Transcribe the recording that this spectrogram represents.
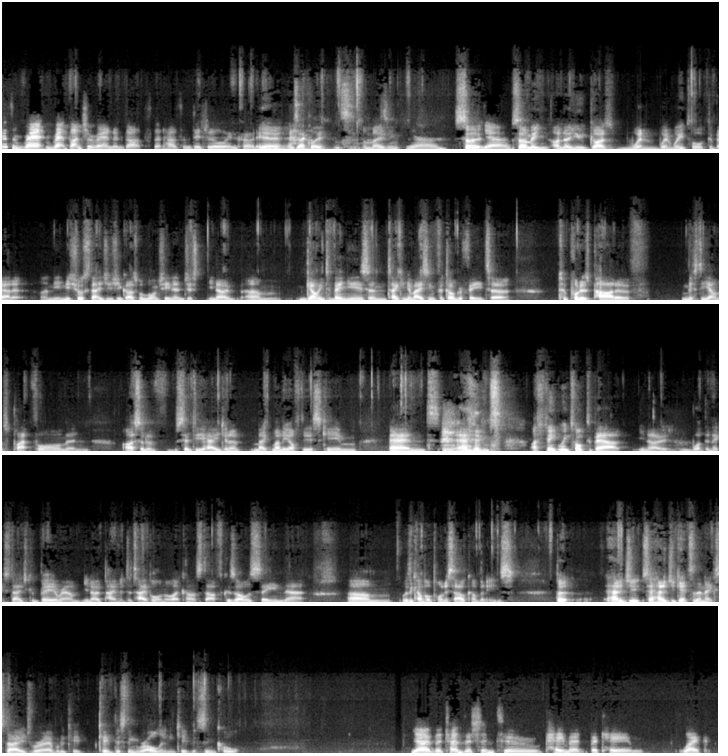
it's a bunch of random dots that have some digital encoding. yeah, exactly. It's amazing. yeah, So yeah. So I mean, I know you guys when when we talked about it on the initial stages, you guys were launching and just you know um, going to venues and taking amazing photography to to put as part of Mr. Yum's platform. And I sort of said to you, "Hey, you gonna make money off this, Kim?" And and I think we talked about you know what the next stage could be around you know payment to table and all that kind of stuff because I was seeing that um, with a couple of point of sale companies. But how did you? So how did you get to the next stage where you're able to keep keep this thing rolling and keep this thing cool? Yeah, the transition to payment became like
